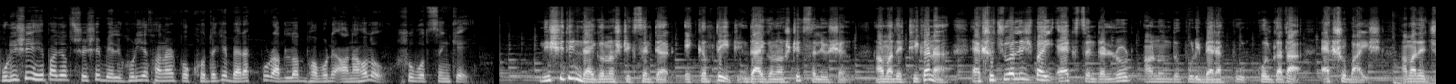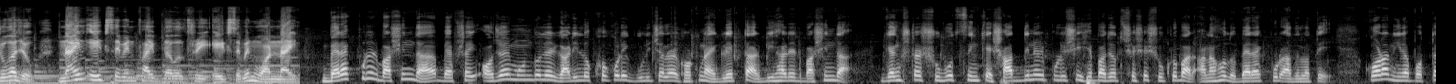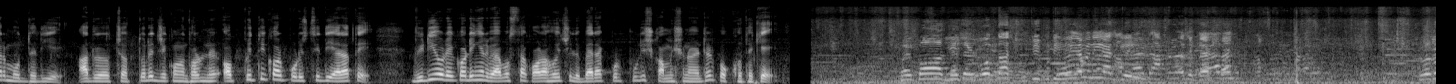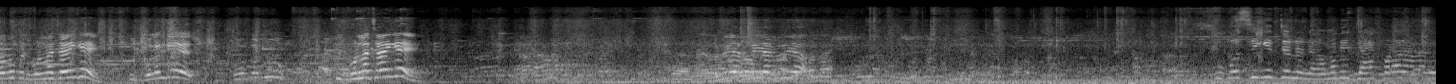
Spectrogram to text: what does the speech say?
পুলিশি হেফাজত শেষে বেলঘড়িয়া থানার পক্ষ থেকে ব্যারাকপুর আদালত ভবনে আনা হলো সুবোধ সিংকে। নিশিদিন ডায়াগনস্টিক সেন্টার এ কমপ্লিট ডায়াগনস্টিক সলিউশন। আমাদের ঠিকানা একশো চুয়াল্লিশ বাই এক সেন্ট্রাল রোড আনন্দপুরি ব্যারাকপুর কলকাতা একশো বাইশ। আমাদের যোগাযোগ nine eight seven five double three eight seven one nine. ব্যারাকপুরের বাসিন্দা ব্যবসায়ী অজয় মণ্ডলের গাড়ি লক্ষ্য করে গুলি চালার ঘটনায় গ্রেপ্তার বিহারের বাসিন্দা গ্যাংস্টার সুবোধ সিংকে সাত দিনের পুলিশি হেফাজত শেষে শুক্রবার আনা হলো ব্যারাকপুর আদালতে কড়া নিরাপত্তার মধ্যে দিয়ে। আদালত চত্বরে যে কোনো ধরনের অপ্রীতিকর পরিস্থিতি এড়াতে ভিডিও রেকর্ডিংয়ের ব্যবস্থা করা হয়েছিল ব্যারাকপুর পুলিশ কমিশনারেটের পক্ষ থেকে। বলনা বলনা সিং এর জন্য না আমাদের যা করার আমাদের।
